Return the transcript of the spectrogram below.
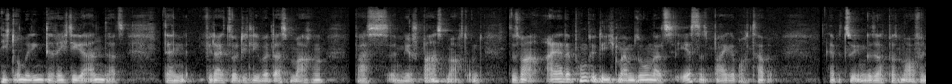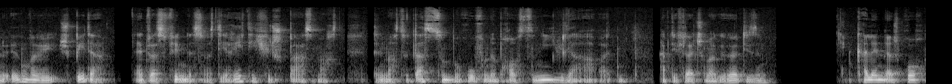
nicht unbedingt der richtige Ansatz. Denn vielleicht sollte ich lieber das machen, was mir Spaß macht. Und das war einer der Punkte, die ich meinem Sohn als erstes beigebracht habe. Ich habe zu ihm gesagt, pass mal auf, wenn du irgendwann später etwas findest, was dir richtig viel Spaß macht, dann machst du das zum Beruf und dann brauchst du nie wieder arbeiten. Habt ihr vielleicht schon mal gehört, diesen Kalenderspruch.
